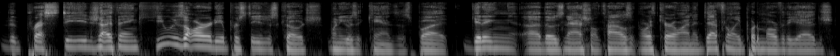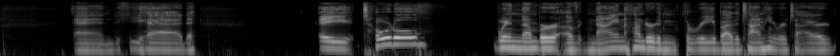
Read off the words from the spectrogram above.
the prestige, I think. He was already a prestigious coach when he was at Kansas, but getting uh, those national titles at North Carolina definitely put him over the edge. And he had a total win number of 903 by the time he retired.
